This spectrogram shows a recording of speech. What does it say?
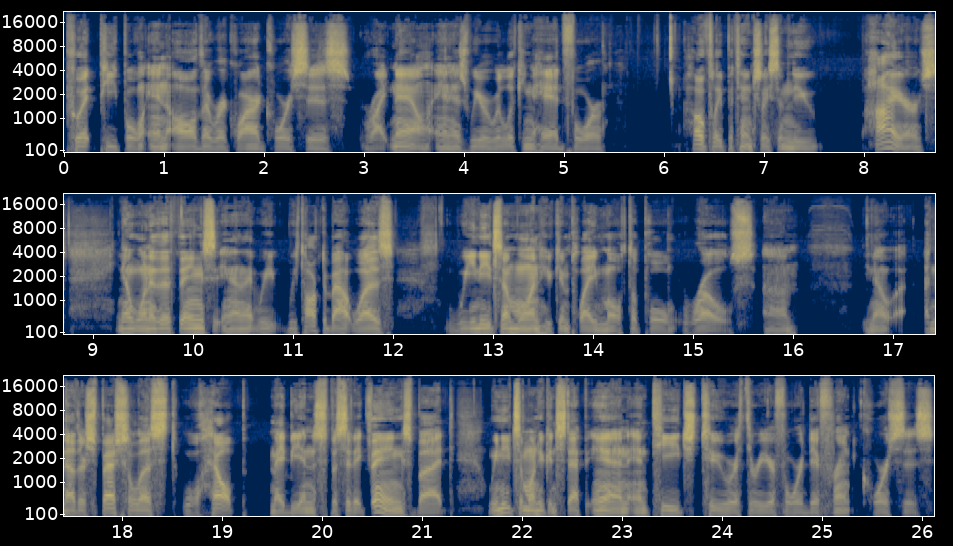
put people in all the required courses right now. And as we were looking ahead for hopefully potentially some new hires, you know, one of the things you know that we we talked about was we need someone who can play multiple roles. Um, you know, another specialist will help maybe in specific things, but we need someone who can step in and teach two or three or four different courses.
